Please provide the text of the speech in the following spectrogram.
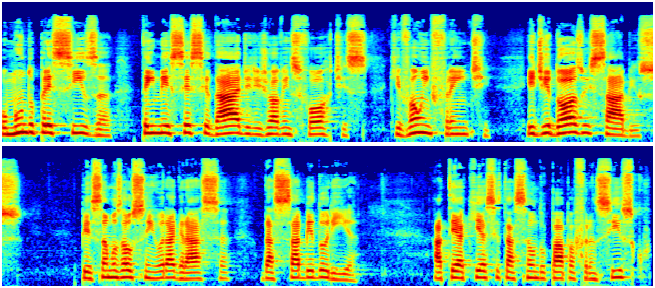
O mundo precisa, tem necessidade de jovens fortes que vão em frente e de idosos sábios. Peçamos ao Senhor a graça da sabedoria. Até aqui a citação do Papa Francisco.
